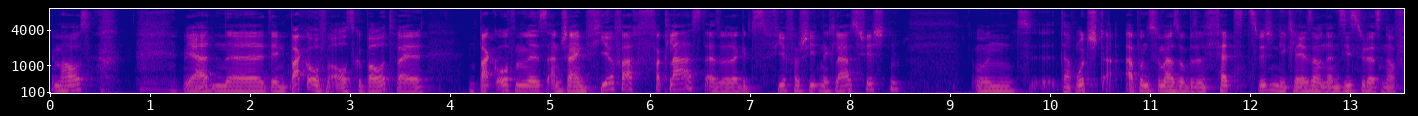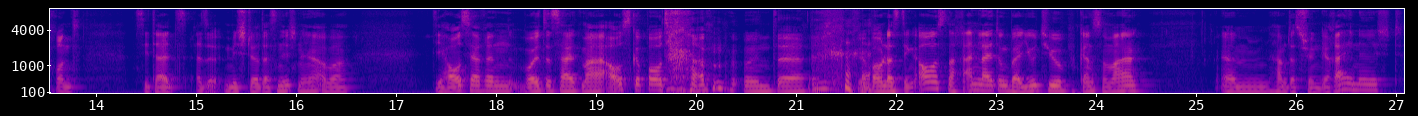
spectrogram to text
im Haus. Wir hatten äh, den Backofen ausgebaut, weil ein Backofen ist anscheinend vierfach verglast. Also da gibt es vier verschiedene Glasschichten. Und da rutscht ab und zu mal so ein bisschen Fett zwischen die Gläser und dann siehst du das in der Front. Sieht halt, also mich stört das nicht, ne? Aber die Hausherrin wollte es halt mal ausgebaut haben und äh, wir bauen das Ding aus nach Anleitung bei YouTube, ganz normal. Ähm, haben das schön gereinigt,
